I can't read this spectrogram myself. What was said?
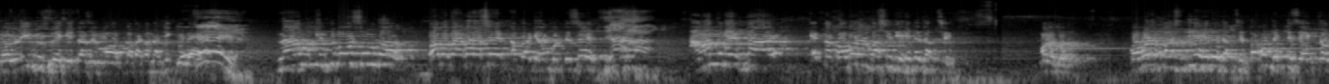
ধরলেই বুঝবে কি এটা যে মদ। কথা কথা ঠিক গেলে নাম কিন্তু বহু সুন্দর। ও বাবা এবার আসেন। আপনার কি রাগ করতেছে? আমার নবী একবার একটা কবরের পাশে দিয়ে হেঁটে যাচ্ছে। মনোযোগ কবরের পাশ দিয়ে হেঁটে যাচ্ছে। তখন দেখতেছে একজন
